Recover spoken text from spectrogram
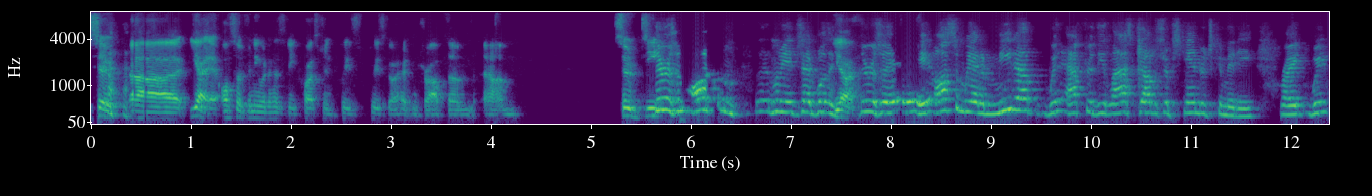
so uh, yeah. Also, if anyone has any questions, please please go ahead and drop them. Um, so Dean, there is an awesome. Let me just add one thing. Yeah. There was a, a awesome. We had a meetup with, after the last JavaScript Standards Committee, right? We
